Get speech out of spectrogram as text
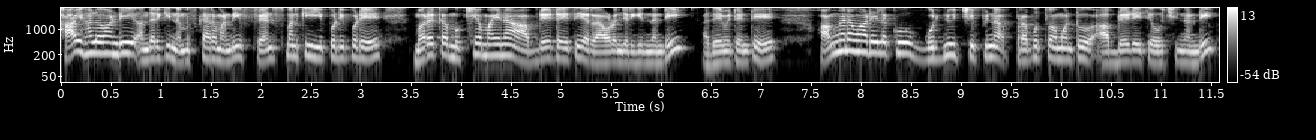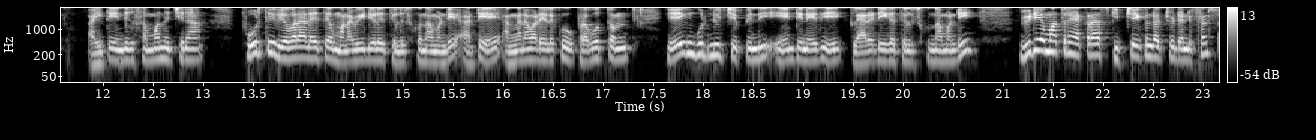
హాయ్ హలో అండి. అందరికీ నమస్కారం అండి. ఫ్రెండ్స్ మనకి ఇప్పుడిప్పుడే మరొక ముఖ్యమైన అప్డేట్ అయితే రావడం జరిగిందండి. అదేమిటంటే అంగన్వాడీలకు గుడ్ న్యూస్ చెప్పిన ప్రభుత్వం అంటూ అప్డేట్ అయితే వచ్చిందండి. అయితే ఇందుకు సంబంధించిన పూర్తి వివరాలు అయితే మన వీడియోలో తెలుసుకుందామండి. అంటే అంగన్వాడీలకు ప్రభుత్వం ఏం గుడ్ న్యూస్ చెప్పింది ఏంటి అనేది క్లారిటీగా తెలుసుకుందామండి. వీడియో మాత్రం ఎక్కడ స్కిప్ చేయకుండా చూడండి ఫ్రెండ్స్.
